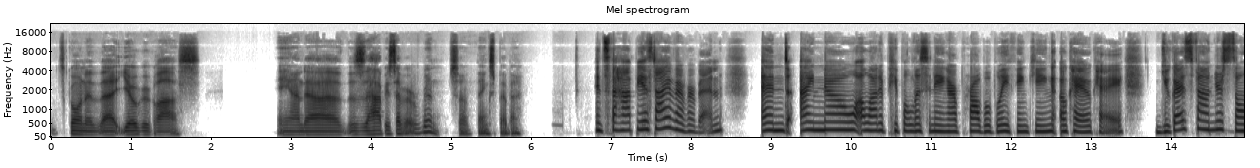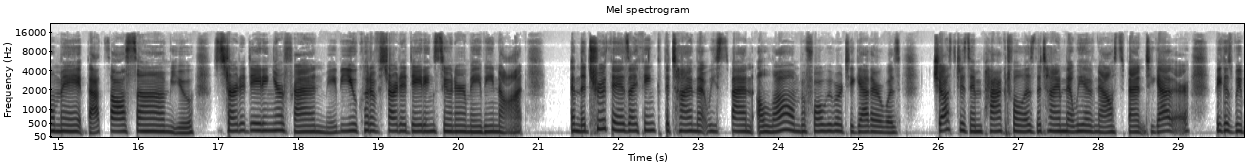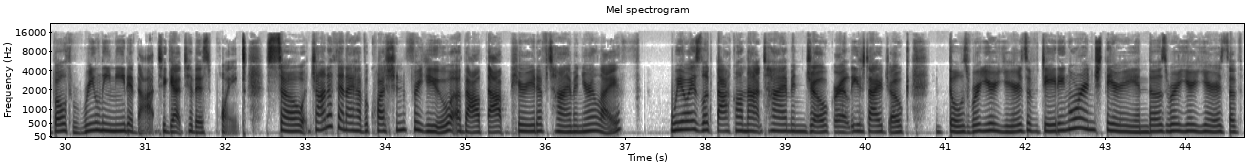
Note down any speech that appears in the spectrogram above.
It's going to that yoga class. And uh, this is the happiest I've ever been. So thanks, Bye bye. It's the happiest I've ever been. And I know a lot of people listening are probably thinking, okay, okay, you guys found your soulmate. That's awesome. You started dating your friend. Maybe you could have started dating sooner, maybe not. And the truth is, I think the time that we spent alone before we were together was just as impactful as the time that we have now spent together because we both really needed that to get to this point. So, Jonathan, I have a question for you about that period of time in your life. We always look back on that time and joke, or at least I joke, those were your years of dating Orange Theory, and those were your years of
